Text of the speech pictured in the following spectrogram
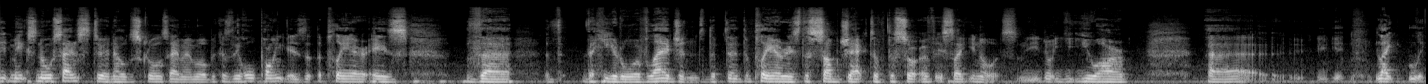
It makes no sense to do an Elder Scrolls MMO because the whole point is that the player is the the, the hero of legend. The, the the player is the subject of the sort of. It's like you know, it's you know, you, you are. Uh, like, like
